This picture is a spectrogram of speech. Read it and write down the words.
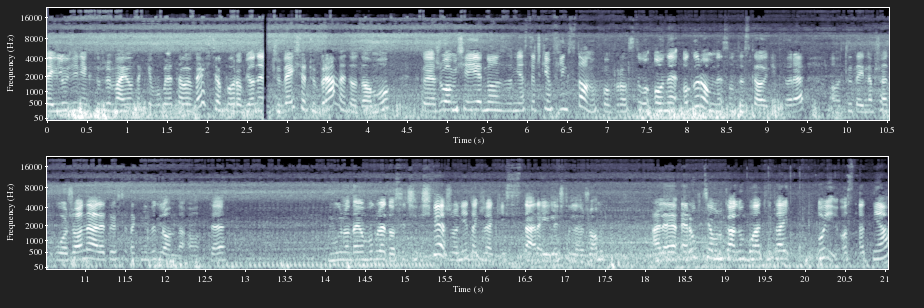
Tutaj ludzie niektórzy mają takie w ogóle całe wejścia porobione, czy wejście, czy bramę do domu. Skojarzyło mi się jedno z miasteczkiem Flingstonów po prostu. One ogromne są te skały niektóre. O, tutaj na przykład ułożone, ale to jeszcze tak nie wygląda. O, te wyglądają w ogóle dosyć świeżo, nie tak, że jakieś stare ileś tu leżą. Ale erupcja wulkanu była tutaj, oj, ostatnia,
